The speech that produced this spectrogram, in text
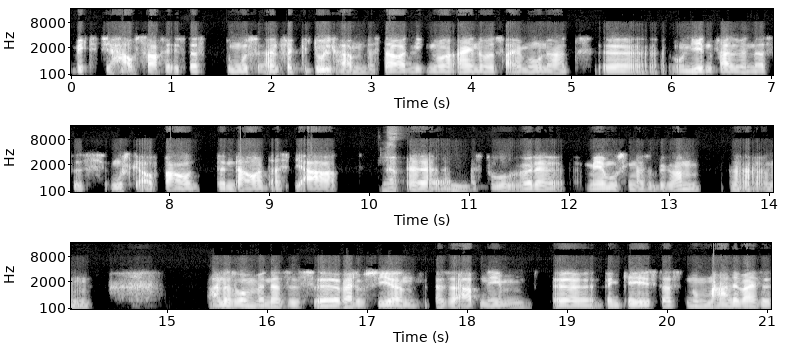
wichtig. Die Hauptsache ist, dass du musst einfach Geduld haben. Das dauert nicht nur ein oder zwei Monate. Äh, und jedenfalls, wenn das ist Muskelaufbau, dann dauert das Jahre ja. äh, dass du würde mehr Muskelmasse bekommen. Ähm, andersrum, wenn das ist äh, reduzieren, also abnehmen, äh, dann geht das normalerweise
